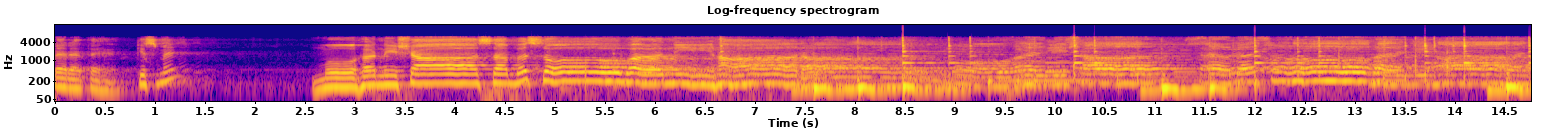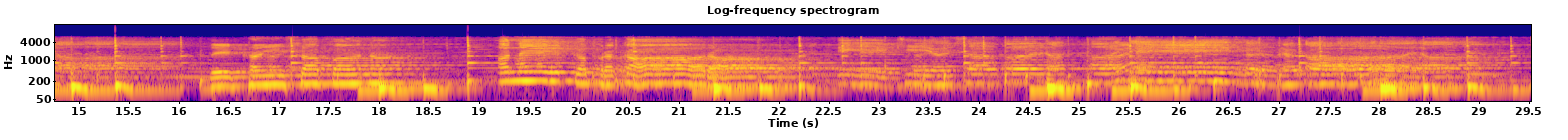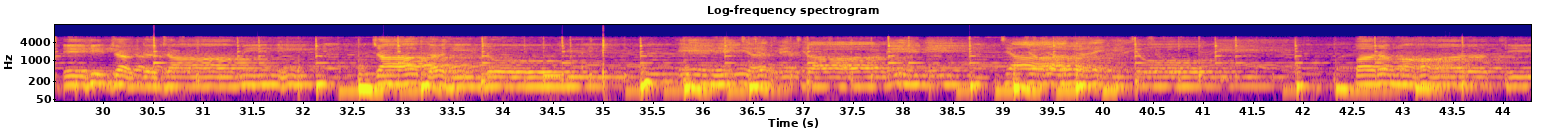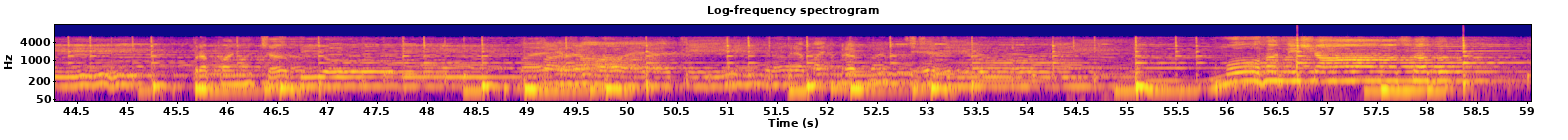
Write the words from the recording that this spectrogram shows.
पड़े रहते हैं। किसमें? मोह निशा सब सोवनिहारा। मोहनिशा सब सोवनिहारा। देख सपना अनेक प्रकारा। एहि जग जामिनी जागही जोगी। तेहि जग जामिनी जागहि जोगी। परमारथी प्रपंच वियोगी। परमारथी प्रपंच वियोगी। मोह निशा सब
